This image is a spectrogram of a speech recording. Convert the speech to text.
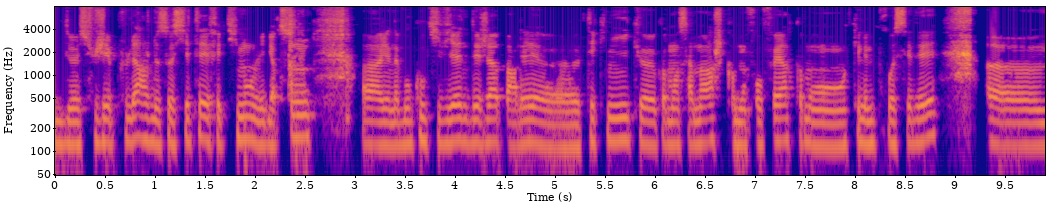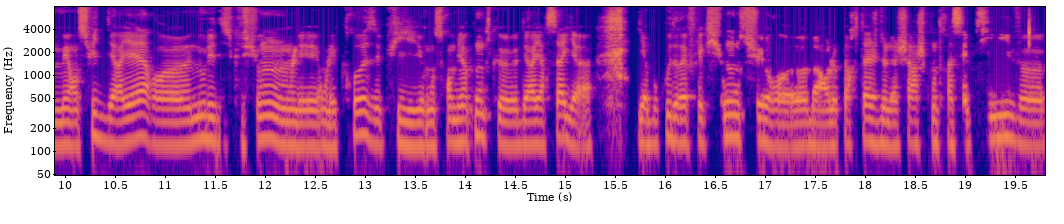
de sujets plus larges de société. Effectivement, les garçons, il y en a beaucoup qui viennent déjà parler technique, comment ça marche, comment faut faire, comment quel est le procédé. mais ensuite, derrière, nous, les discussions, on les, on les creuse et puis on se rend bien compte que derrière ça, il y a, y a beaucoup de réflexions sur ben, le partage de la charge contraceptive, euh,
